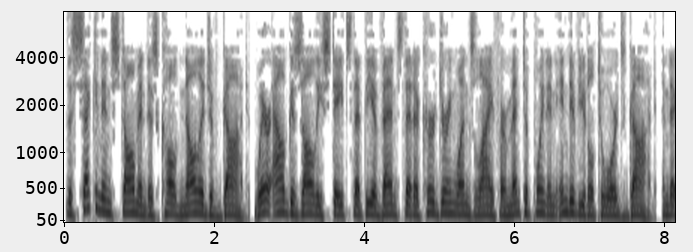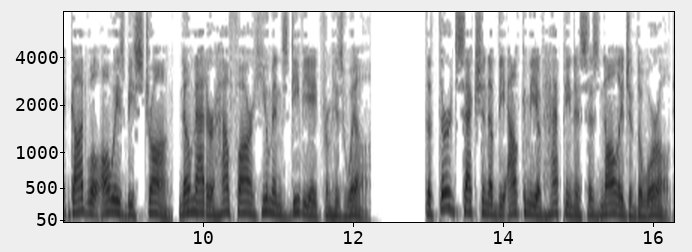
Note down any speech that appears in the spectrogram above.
The second installment is called Knowledge of God, where al-Ghazali states that the events that occur during one's life are meant to point an individual towards God, and that God will always be strong, no matter how far humans deviate from his will. The third section of the Alchemy of Happiness is Knowledge of the World.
